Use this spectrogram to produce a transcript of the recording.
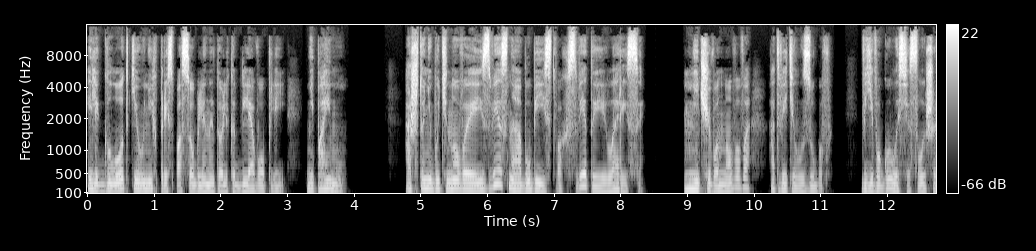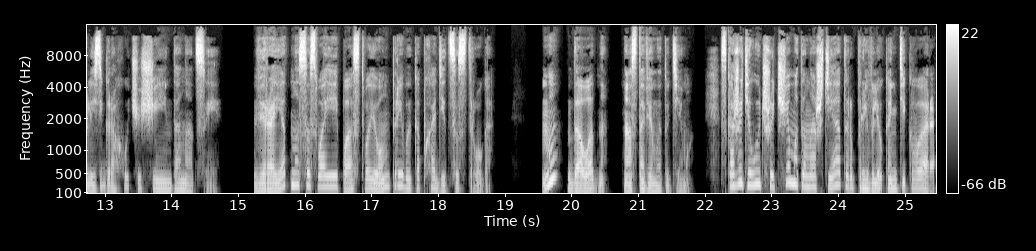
или глотки у них приспособлены только для воплей. Не пойму. А что-нибудь новое известно об убийствах Светы и Ларисы? «Ничего нового», — ответил Зубов. В его голосе слышались грохочущие интонации. Вероятно, со своей паствой он привык обходиться строго. «Ну, да ладно, оставим эту тему. Скажите лучше, чем это наш театр привлек антиквара?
